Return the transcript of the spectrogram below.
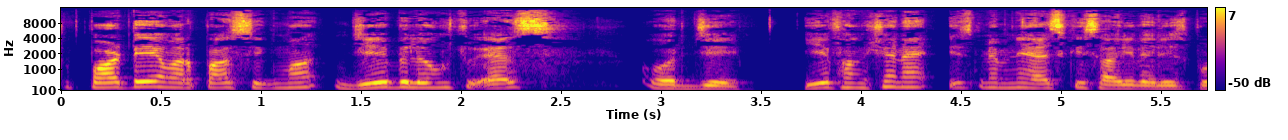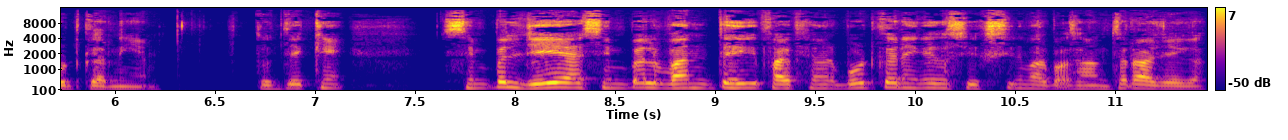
तो पार्ट ए हमारे पास sigma J belongs to S और जे ये फ़ंक्शन है, इसमें हमने एस की सारी वैल्यूज़ पुट करनी है। तो देखें सिंपल जे है simple one three five seven put करेंगे तो सिक्सटीन हमारे पास आंसर आ जाएगा।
